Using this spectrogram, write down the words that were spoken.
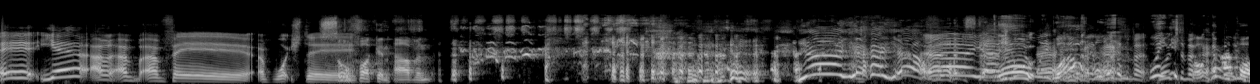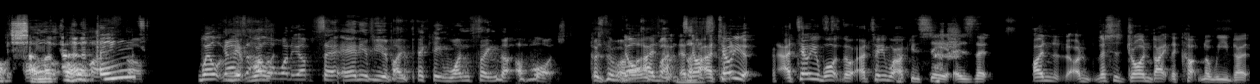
Uh, yeah, I, I've I've uh, I've watched. Uh, So fucking haven't. yeah, yeah, yeah. Uh, watched yeah, it. Yeah, totally. what? Loads of it, What are loads you of it. talking I've watched some of All- all the that things. stuff. Well, Guys, I well, don't want to upset any of you by picking one thing that I've watched because they were no, all I, fantastic. no, I tell you, I tell you what, though, I tell you what I can say is that this is drawn back the curtain a wee bit,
